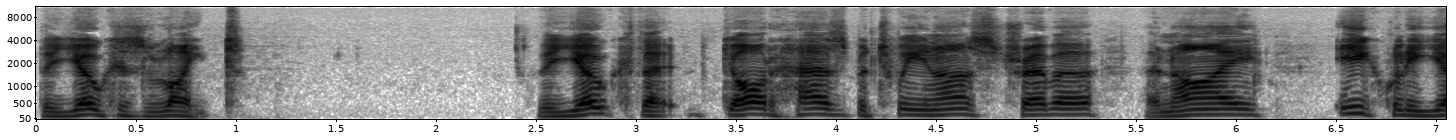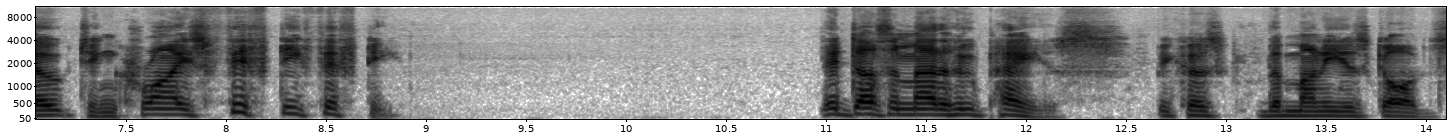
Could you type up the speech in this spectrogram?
The yoke is light. The yoke that God has between us, Trevor and I, equally yoked in Christ, 50 50. It doesn't matter who pays because the money is God's,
